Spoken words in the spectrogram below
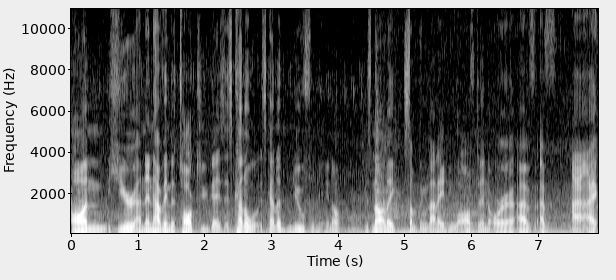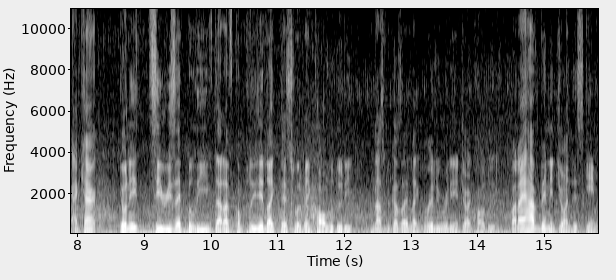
on here and then having to talk to you guys, it's kind of it's kind of new for me, you know. It's not like something that I do often, or I've I've I I, I can't. The only series I believe that I've completed like this would have been Call of Duty, and that's because I like really really enjoy Call of Duty. But I have been enjoying this game.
